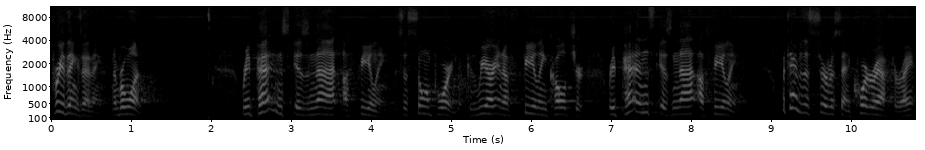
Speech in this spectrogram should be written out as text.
Three things, I think. Number one, repentance is not a feeling. This is so important because we are in a feeling culture. Repentance is not a feeling. What time does this service end? Quarter after, right?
